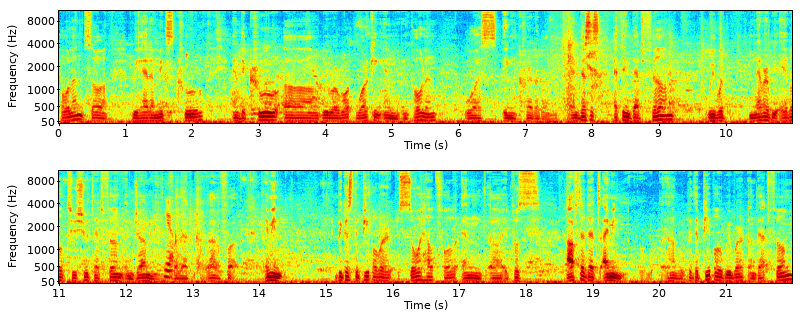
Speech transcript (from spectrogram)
Poland, so we had a mixed crew, and the crew uh, we were wo- working in, in Poland was incredible. And this is, I think, that film we would never be able to shoot that film in Germany Yeah. for that. Uh, for, I mean, because the people were so helpful, and uh, it was after that. I mean, uh, with the people we worked on that film,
